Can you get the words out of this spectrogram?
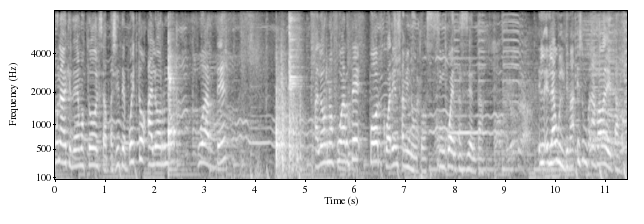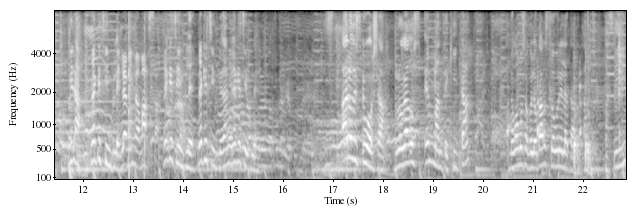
Una vez que tenemos todo el zapallete puesto, al horno fuerte. Al horno fuerte por 40 minutos. 50, 60. El- La última, es una pavadeta. Mira, mira qué simple. La misma masa. Mira qué simple, mira qué simple, Dani, mira qué simple. Aros de cebolla, rogados en mantequita. Los vamos a colocar sobre la tarta. Así.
